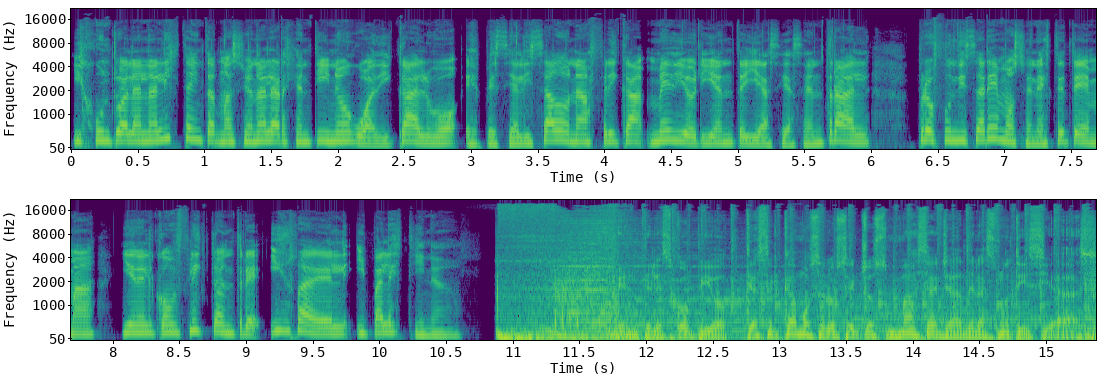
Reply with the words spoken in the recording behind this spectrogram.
Y junto al analista internacional argentino Guadi Calvo, especializado en África, Medio Oriente y Asia Central, profundizaremos en este tema y en el conflicto entre Israel y Palestina. En Telescopio te acercamos a los hechos más allá de las noticias.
